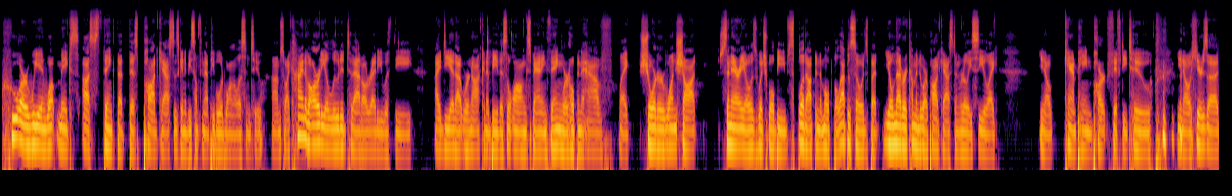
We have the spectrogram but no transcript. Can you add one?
who are we and what makes us think that this podcast is going to be something that people would want to listen to um, so i kind of already alluded to that already with the idea that we're not going to be this long spanning thing. We're hoping to have like shorter one shot scenarios, which will be split up into multiple episodes, but you'll never come into our podcast and really see like, you know, campaign part 52 you know here's a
